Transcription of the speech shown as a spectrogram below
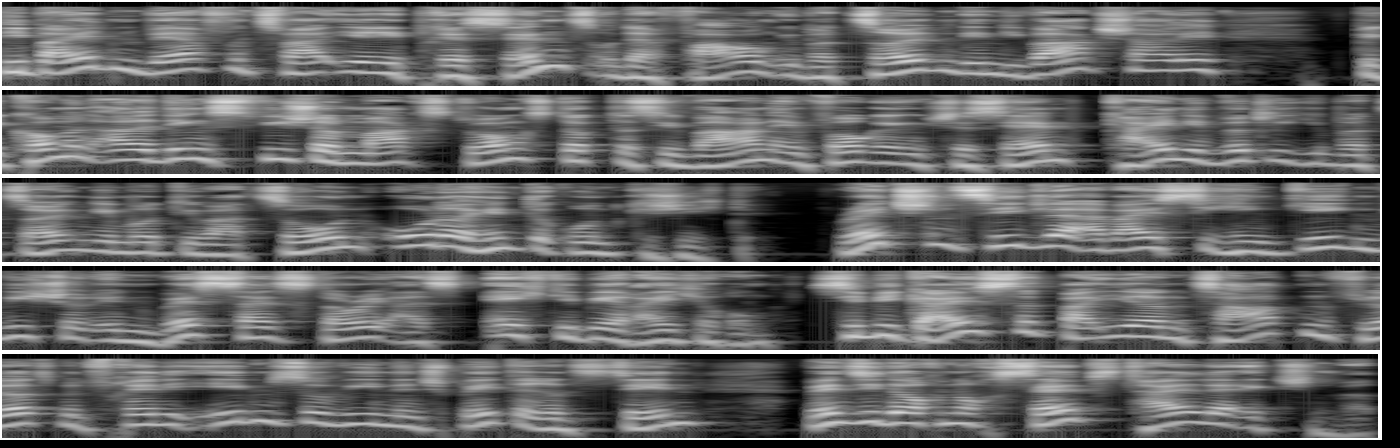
Die beiden werfen zwar ihre Präsenz und Erfahrung überzeugend in die Waagschale, bekommen allerdings, wie schon Mark Strongs Dr. Sivan im Vorgänger Shazam, keine wirklich überzeugende Motivation oder Hintergrundgeschichte. Rachel Siegler erweist sich hingegen wie schon in West Side Story als echte Bereicherung. Sie begeistert bei ihren zarten Flirts mit Freddy ebenso wie in den späteren Szenen, wenn sie doch noch selbst Teil der Action wird.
